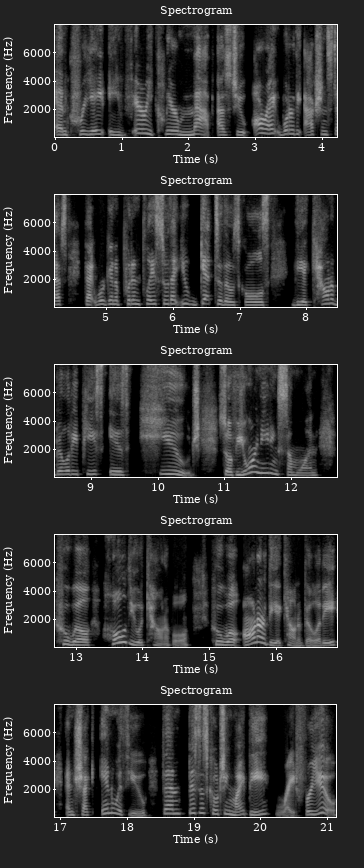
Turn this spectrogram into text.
and create a very clear map as to, all right, what are the action steps that we're going to put in place so that you get to those goals? The accountability piece is huge. So if you're needing someone who will hold you accountable, who will honor the accountability and check in with you, then business coaching might be right for you.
